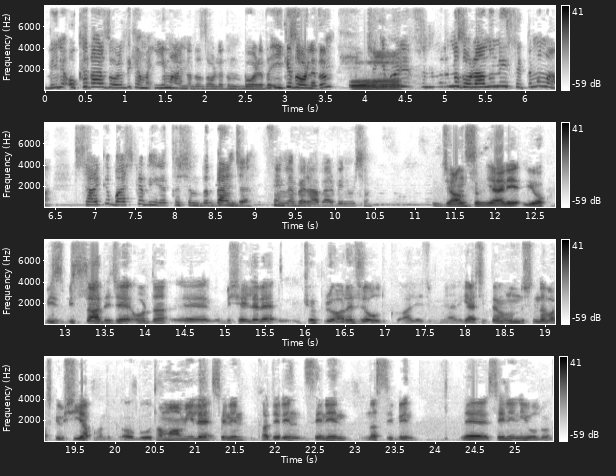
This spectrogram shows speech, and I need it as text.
Beni o kadar zorladı ki ama iyi manada zorladın bu arada. İyi ki zorladın. Oo. Çünkü böyle sınırlarımı zorlandığını hissettim ama şarkı başka bir yere taşındı bence seninle beraber benim için. Cansın yani yok biz biz sadece orada e, bir şeylere köprü aracı olduk Alya'cığım. Yani gerçekten onun dışında başka bir şey yapmadık. Bu tamamıyla senin kaderin, senin nasibin, e, senin yolun.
